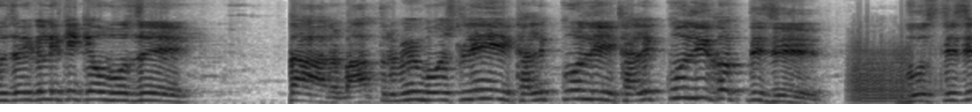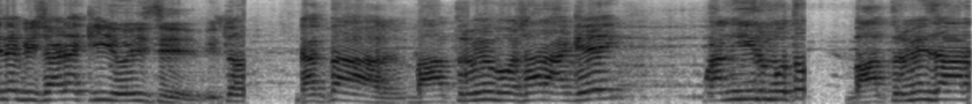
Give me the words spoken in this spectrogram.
বুঝেই গেলে কি কেউ বোঝে? তার বাথরুমে বসলি খালি কুলি খালি কুলি করতেছে। বুঝতেছি না বিষয়টা কি হয়েছে ডাক্তার বাথরুমে বসার আগেই পানির মতো বাথরুমে যাওয়ার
